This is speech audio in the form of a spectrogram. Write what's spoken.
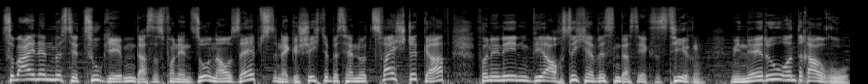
Zum einen müsst ihr zugeben, dass es von den Sonau selbst in der Geschichte bisher nur zwei Stück gab, von denen wir auch sicher wissen, dass sie existieren. Mineru und Rauru.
